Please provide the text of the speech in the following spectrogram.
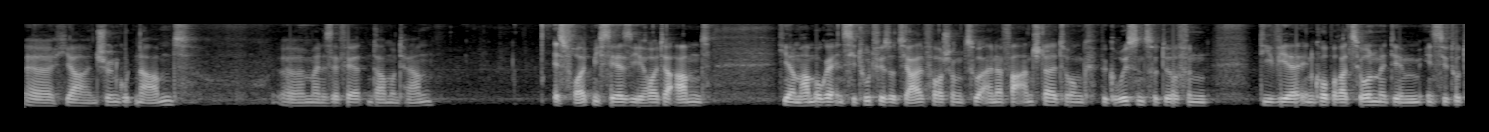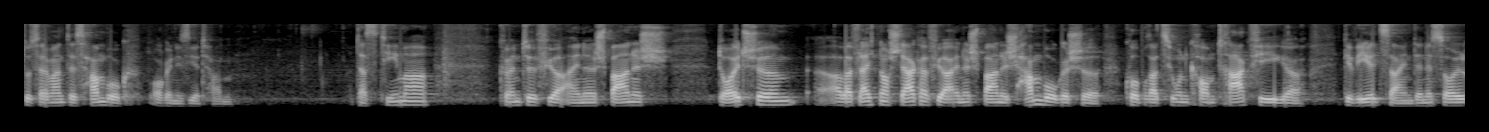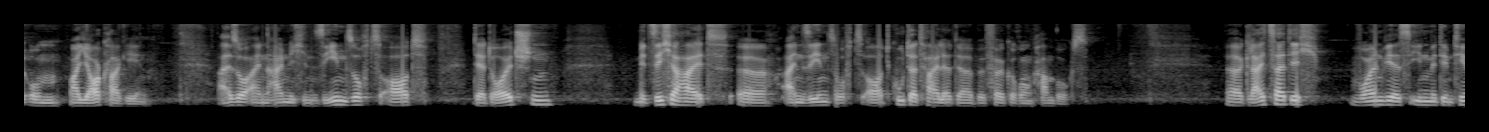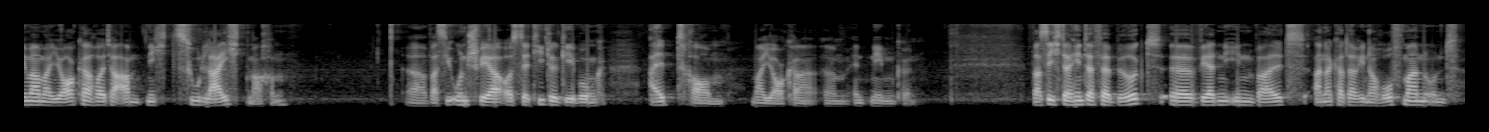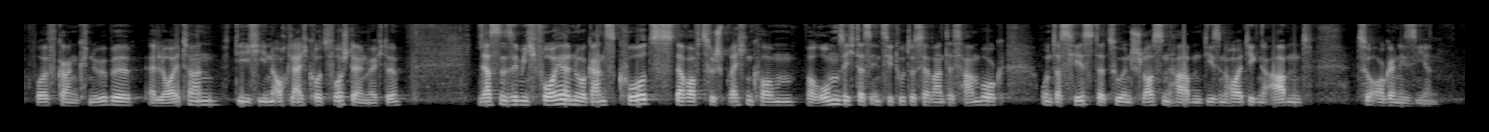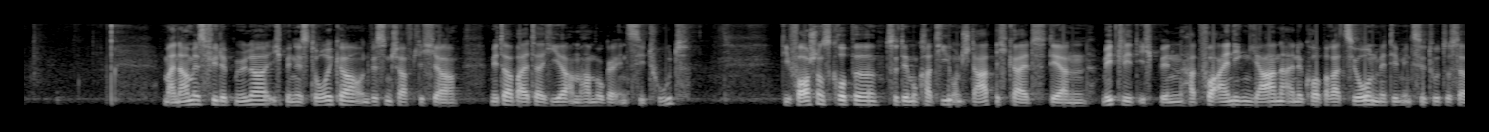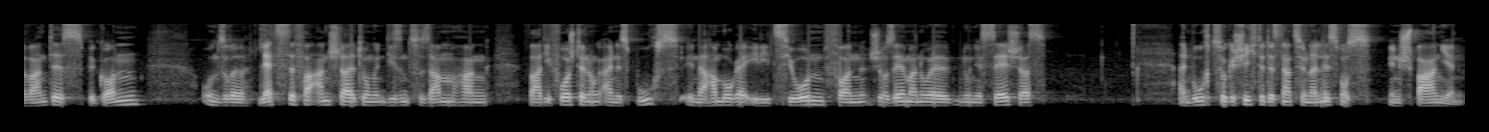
Äh, ja, einen schönen guten Abend, äh, meine sehr verehrten Damen und Herren. Es freut mich sehr, Sie heute Abend hier am Hamburger Institut für Sozialforschung zu einer Veranstaltung begrüßen zu dürfen, die wir in Kooperation mit dem Instituto Cervantes Hamburg organisiert haben. Das Thema könnte für eine spanisch-deutsche, aber vielleicht noch stärker für eine spanisch-hamburgische Kooperation kaum tragfähiger gewählt sein, denn es soll um Mallorca gehen. Also einen heimlichen Sehnsuchtsort der Deutschen, mit Sicherheit äh, ein Sehnsuchtsort guter Teile der Bevölkerung Hamburgs. Äh, gleichzeitig wollen wir es Ihnen mit dem Thema Mallorca heute Abend nicht zu leicht machen, äh, was Sie unschwer aus der Titelgebung Albtraum Mallorca ähm, entnehmen können. Was sich dahinter verbirgt, äh, werden Ihnen bald Anna-Katharina Hofmann und Wolfgang Knöbel erläutern, die ich Ihnen auch gleich kurz vorstellen möchte. Lassen Sie mich vorher nur ganz kurz darauf zu sprechen kommen, warum sich das Instituto Cervantes Hamburg und das HIS dazu entschlossen haben, diesen heutigen Abend zu organisieren. Mein Name ist Philipp Müller, ich bin Historiker und wissenschaftlicher Mitarbeiter hier am Hamburger Institut die Forschungsgruppe zu Demokratie und Staatlichkeit, deren Mitglied ich bin, hat vor einigen Jahren eine Kooperation mit dem Instituto Cervantes begonnen. Unsere letzte Veranstaltung in diesem Zusammenhang war die Vorstellung eines Buchs in der Hamburger Edition von José Manuel Núñez Seixas, ein Buch zur Geschichte des Nationalismus in Spanien.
